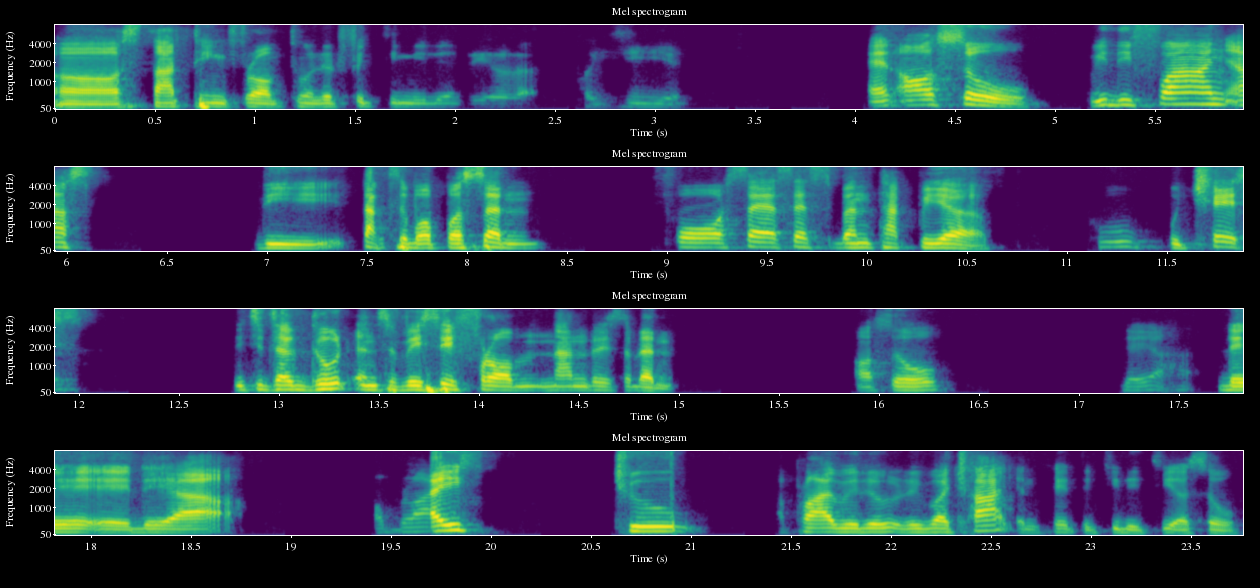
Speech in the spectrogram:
uh, starting from 250 million riel per year. And also, we define as the taxable person for self-assessment taxpayer who purchase digital goods and services from non-resident. Also, they are, they, they are obliged to apply with reverse charge and pay the GDT also.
